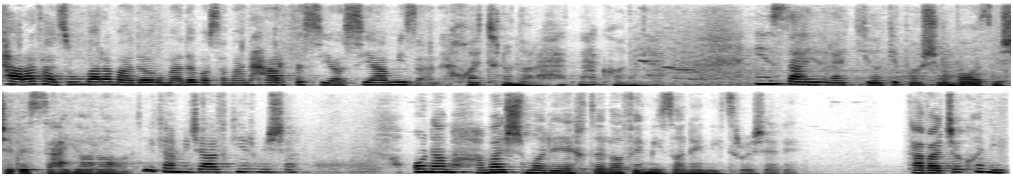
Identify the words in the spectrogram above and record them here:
طرف از اون ور مدار اومده واسه من حرف سیاسی هم می‌زنه. خودتون رو ناراحت نکنید. این سیارکی ها که پاشون باز میشه به سیارات یکم جوگیر میشه. اونم همش مال اختلاف میزان نیتروژنه. توجه کنید.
